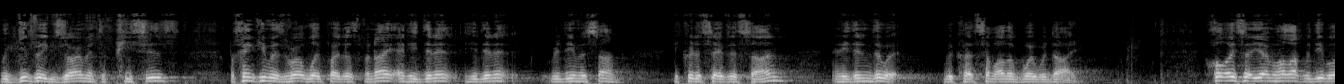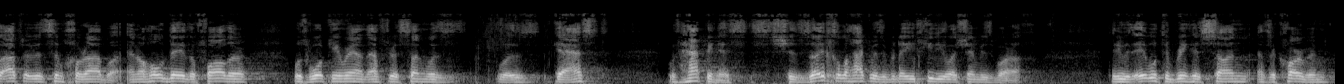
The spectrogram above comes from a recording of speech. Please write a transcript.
it gives your exorbitant to pieces. And he didn't, he didn't redeem his son. He could have saved his son, and he didn't do it because some other boy would die. And a whole day the father was walking around after his son was, was gassed with happiness. That he was able to bring his son as a korban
